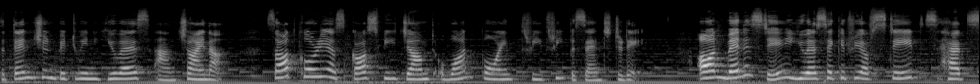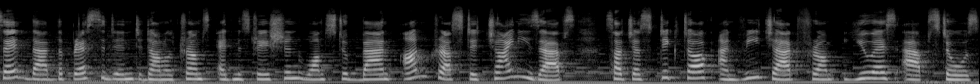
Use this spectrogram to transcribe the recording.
the tension between US and China. South Korea's Kospi jumped 1.33% today. On Wednesday, US Secretary of State had said that the President Donald Trump's administration wants to ban untrusted Chinese apps such as TikTok and WeChat from US app stores.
